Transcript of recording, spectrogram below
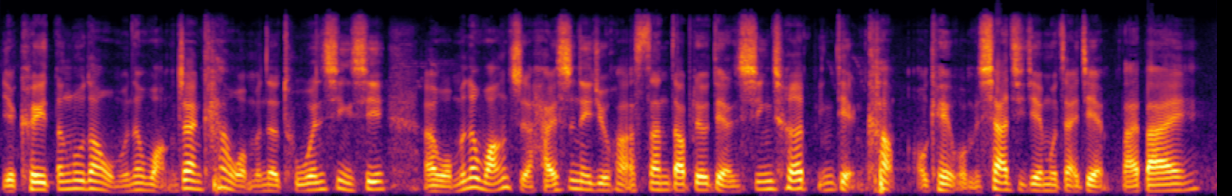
也可以登录到我们的网站看我们的图文信息。呃，我们的网址还是那句话，三 W 点新车饼点 com。OK，我们下期节目再见，拜拜。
